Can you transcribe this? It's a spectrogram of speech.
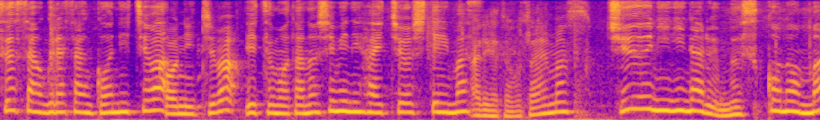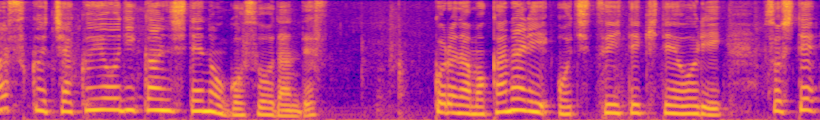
スーさん小倉さんこんにちはこんにちはいつも楽しみに拝聴していますありがとうございます中2になる息子のマスク着用に関してのご相談です。コロナもかなり落ち着いてきており、そして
